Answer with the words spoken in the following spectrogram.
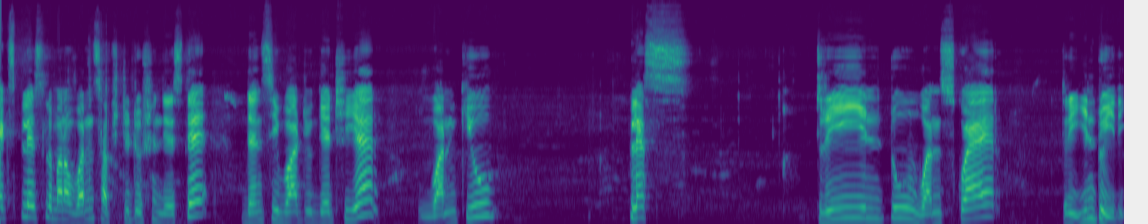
X ప్లేస్లో మనం వన్ సబ్స్టిట్యూషన్ చేస్తే then see what you get here one cube plus three into one square three into ఇది.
